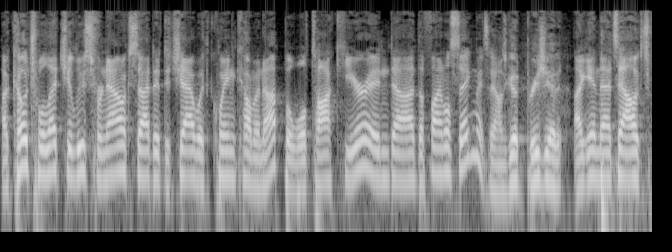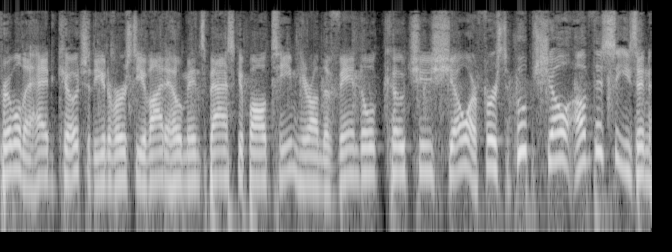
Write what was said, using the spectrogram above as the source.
Uh, Coach, we'll let you loose for now. Excited to chat with Quinn coming up, but we'll talk here in uh, the final segment. Sounds good. Appreciate it. Again, that's Alex Pribble, the head coach of the University of Idaho men's basketball team here on the Vandal Coaches Show, our first hoop show of the season,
